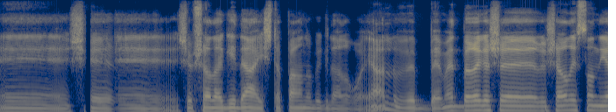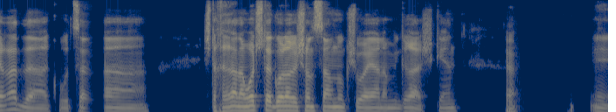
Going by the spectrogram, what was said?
אה, ש... שאפשר להגיד, אה, השתפרנו בגלל רויאל, ובאמת ברגע שרישרליסון ירד, הקבוצה השתחררה, למרות שאת הגול הראשון שמנו כשהוא היה על המגרש, כן? אה,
